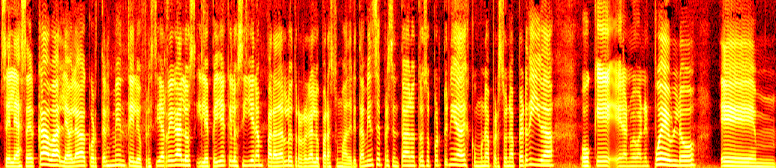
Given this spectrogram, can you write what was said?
Se le acercaba, le hablaba cortésmente, le ofrecía regalos y le pedía que lo siguieran para darle otro regalo para su madre. También se presentaban otras oportunidades como una persona perdida o que era nueva en el pueblo. em,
